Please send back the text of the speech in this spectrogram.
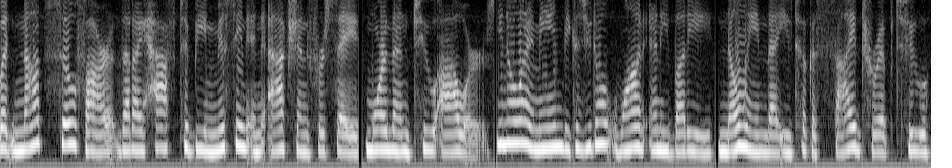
but not so far that I have to be missing in action for, say, more than two hours. You know what I mean? Because you don't want anybody knowing that you took a side trip to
